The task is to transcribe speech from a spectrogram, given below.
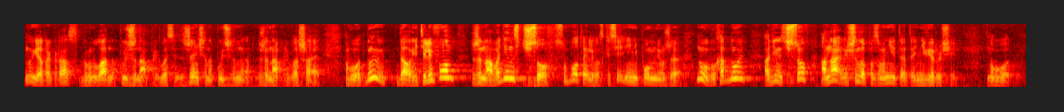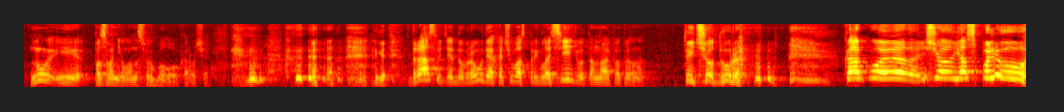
Ну, я так раз, думаю, ладно, пусть жена пригласит, женщина, пусть жена, жена приглашает. Вот, ну, дал ей телефон, жена в 11 часов, суббота или воскресенье, не помню уже, ну, выходной, 11 часов, она решила позвонить этой неверующей. Вот. Ну и позвонила на свою голову, короче. Говорит, здравствуйте, доброе утро, я хочу вас пригласить, вот там на альфа Ты что, дура? Какое это? Еще я сплю.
